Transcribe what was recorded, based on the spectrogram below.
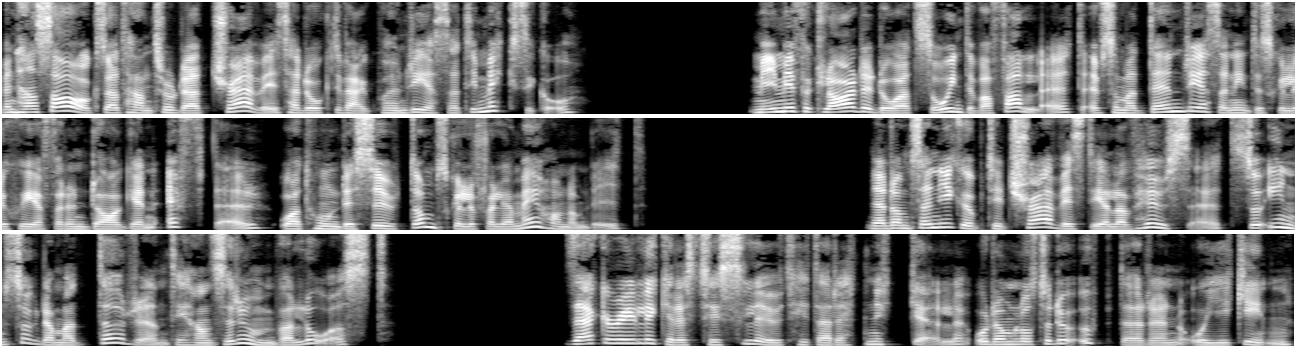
Men han sa också att han trodde att Travis hade åkt iväg på en resa till Mexiko. Mimi förklarade då att så inte var fallet eftersom att den resan inte skulle ske förrän dagen efter och att hon dessutom skulle följa med honom dit. När de sen gick upp till Travis del av huset så insåg de att dörren till hans rum var låst. Zachary lyckades till slut hitta rätt nyckel och de låste då upp dörren och gick in.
